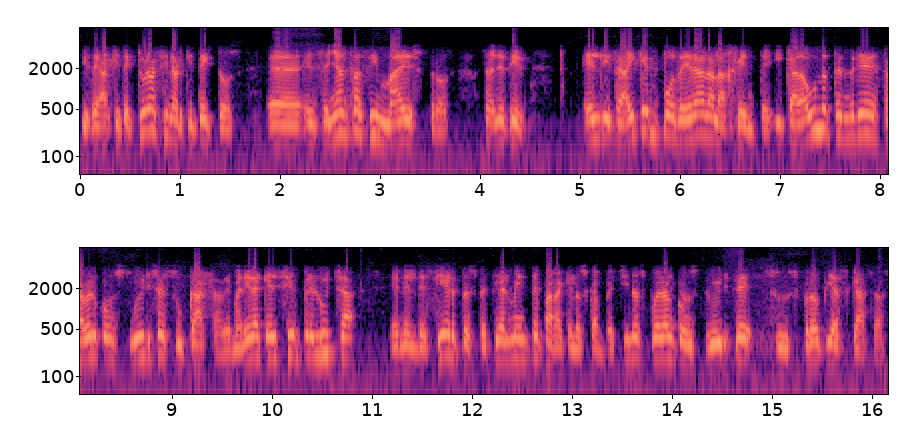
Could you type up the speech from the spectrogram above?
dice, arquitectura sin arquitectos, eh, enseñanza sin maestros. O sea, es decir, él dice, hay que empoderar a la gente y cada uno tendría que saber construirse su casa, de manera que él siempre lucha en el desierto especialmente para que los campesinos puedan construirse sus propias casas.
